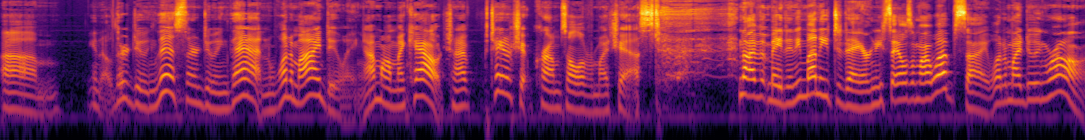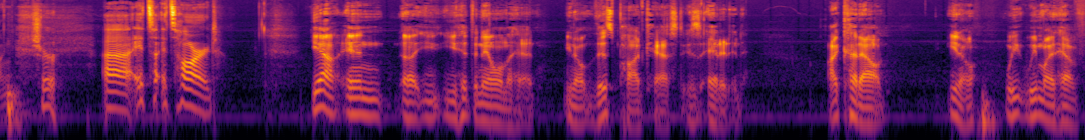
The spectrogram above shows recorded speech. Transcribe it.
um, you know, they're doing this, they're doing that, and what am I doing? I'm on my couch and I have potato chip crumbs all over my chest. and I haven't made any money today or any sales on my website. What am I doing wrong? Sure. Uh, it's it's hard. Yeah, and uh, you, you hit the nail on the head. You know, this podcast is edited. I cut out, you know, we, we might have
